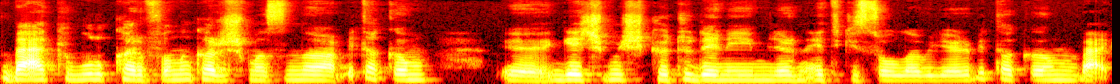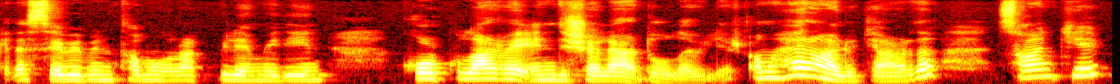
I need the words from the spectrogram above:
belki bu kafanın karışmasında bir takım e, geçmiş kötü deneyimlerin etkisi olabilir. Bir takım belki de sebebini tam olarak bilemediğin korkular ve endişeler de olabilir. Ama her halükarda sanki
